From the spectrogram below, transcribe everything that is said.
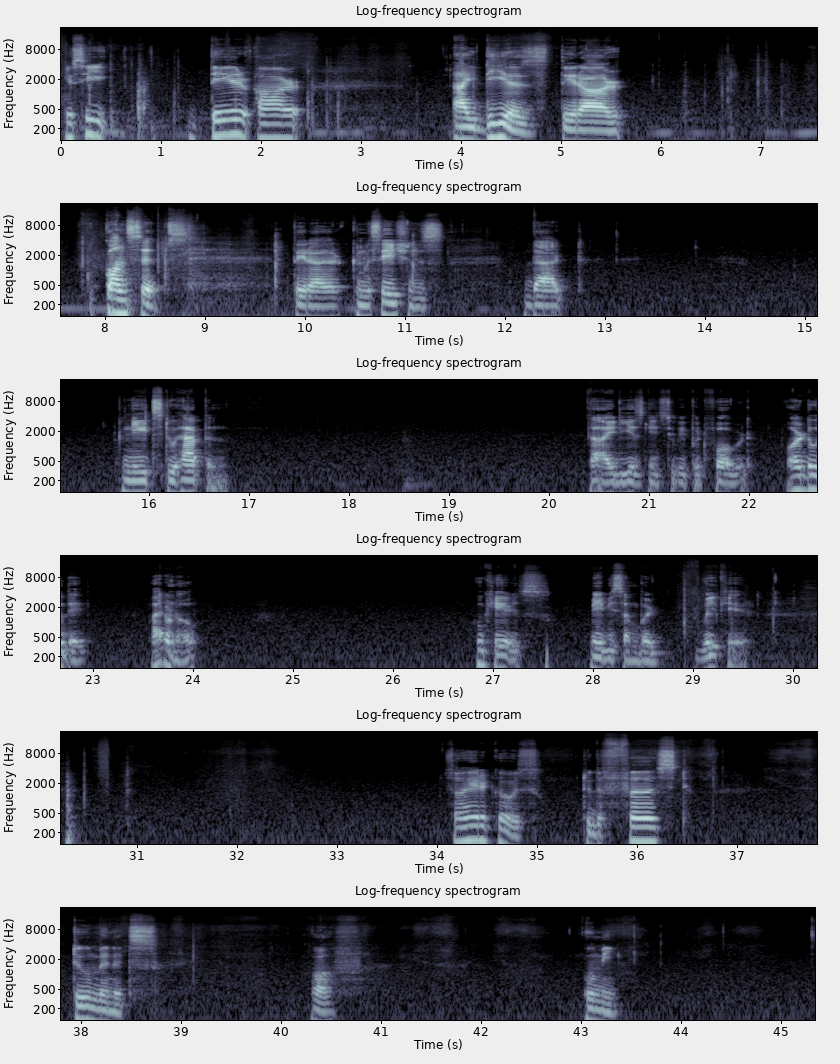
You see, there are ideas, there are concepts, there are conversations that needs to happen. The ideas needs to be put forward. Or do they? I don't know. Who cares? Maybe somebody will care. So here it goes to the first two minutes of Umi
